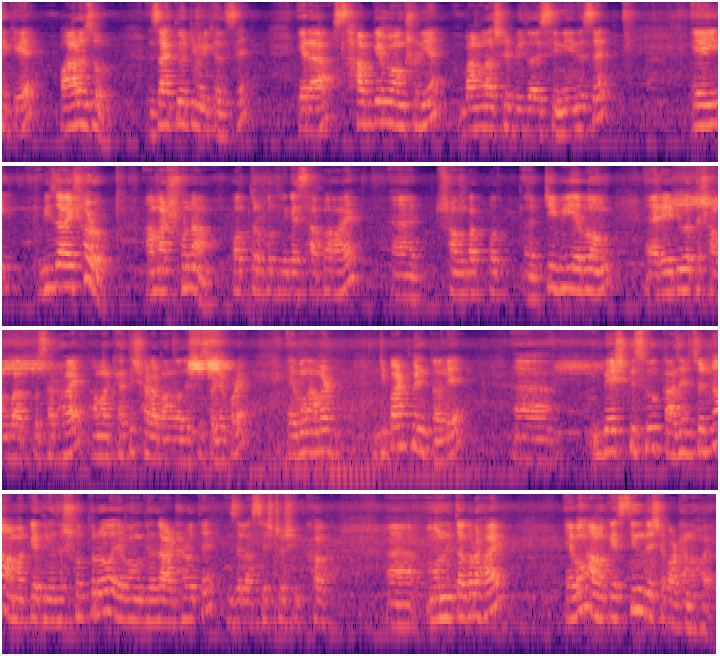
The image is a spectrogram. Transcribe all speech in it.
থেকে বারো জন জাতীয় টিমে খেলছে। এরা সাব গেমে অংশ নিয়ে বাংলাদেশের বিজয় ছিনিয়ে এনেছে। এই বিজয় স্বরূপ আমার সুনাম পত্র পত্রিকায় ছাপা হয় সংবাদ টিভি এবং রেডিওতে সংবাদ প্রচার হয়। আমার খ্যাতি সারা বাংলাদেশে ছড়িয়ে পড়ে এবং আমার ডিপার্টমেন্টালে বেশ কিছু কাজের জন্য আমাকে দুই হাজার সতেরো এবং দুই হাজার আঠারোতে জেলা শ্রেষ্ঠ শিক্ষক মনোনীত করা হয় এবং আমাকে চীন দেশে পাঠানো হয়।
